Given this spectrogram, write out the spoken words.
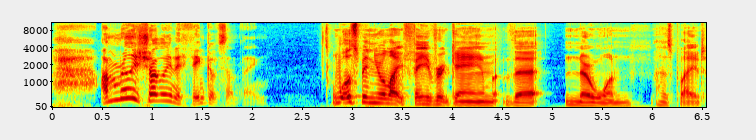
I'm really struggling to think of something. What's been your like favorite game that no one has played?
